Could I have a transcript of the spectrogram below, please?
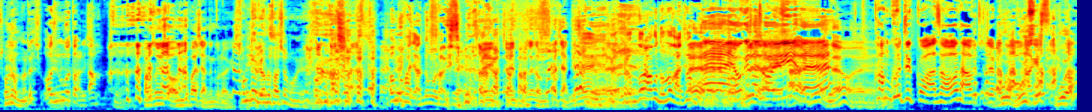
전혀 없는데. 언묻었다. 방송에서 언급하지 않는 걸로 하겠습니다. 선배 변호사죠, 뭐. 예. 언급하지 않는 걸로 하겠습니다. 저희, 저희 방송에서 언급하지 네, 않겠습니다. 네. 이 정도는 하고 넘어가죠. 뭐. 네, 뭐 여기서 저희, 아, 네. 네. 광고 듣고 와서 다음 주제로 뭐, 뭐? 넘어가겠습니다. 뭐야?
